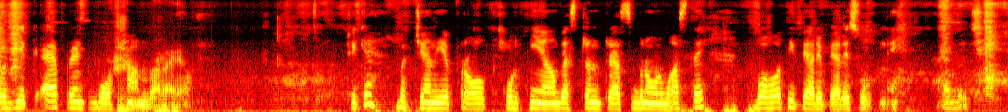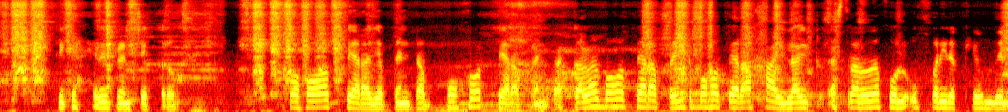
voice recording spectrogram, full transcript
ਔਰ ਜੀ ਇੱਕ ਇਹ ਪ੍ਰਿੰਟ ਬਹੁਤ ਸ਼ਾਨਦਾਰ ਆਇਆ। ਠੀਕ ਹੈ? ਬੱਚਿਆਂ ਦੀਆਂ ਫਰੋਕ ਕੁੜਤੀਆਂ ਵੈਸਟਰਨ ਡਰੈਸ ਬਣਾਉਣ ਵਾਸਤੇ ਬਹੁਤ ਹੀ ਪਿਆਰੇ ਪਿਆਰੇ ਸੂਟ ਨੇ। ਇਹਦੇ ਵਿੱਚ ਠੀਕ ਹੈ? ਇਹ ਵੀ ਪ੍ਰਿੰਟ ਚੈੱਕ ਕਰੋ। ਬਹੁਤ ਪਿਆਰਾ ਜਿਹਾ ਪ੍ਰਿੰਟ ਆ ਬਹੁਤ ਪਿਆਰਾ ਪ੍ਰਿੰਟ ਆ ਕਲਰ ਬਹੁਤ ਪਿਆਰਾ ਪ੍ਰਿੰਟ ਬਹੁਤ ਪਿਆਰਾ ਹਾਈਲਾਈਟ ਇਸ ਤਰ੍ਹਾਂ ਦਾ ਫੁੱਲ ਉੱਪਰ ਹੀ ਰੱਖੇ ਹੁੰਦੇ ਨੇ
